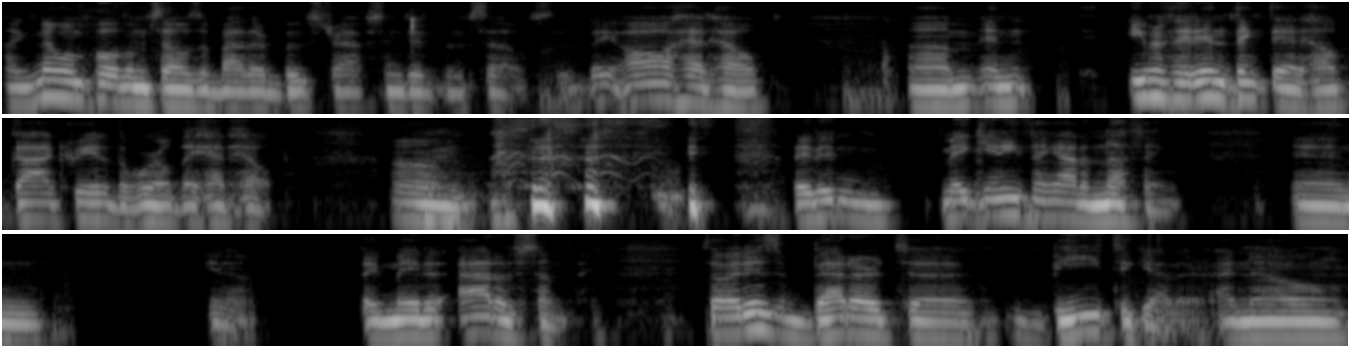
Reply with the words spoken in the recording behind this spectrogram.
Like no one pulled themselves up by their bootstraps and did it themselves. They all had help, um, and even if they didn't think they had help, God created the world. They had help. Um, they didn't make anything out of nothing, and you know they made it out of something. So it is better to be together. I know,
